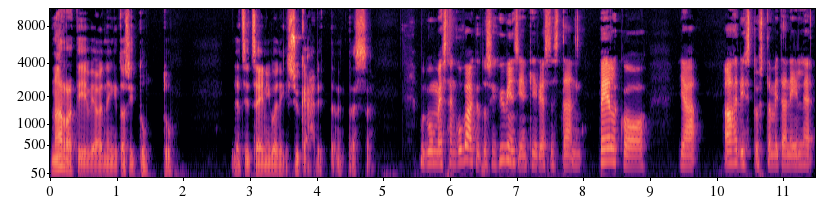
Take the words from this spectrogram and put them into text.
narratiivi on jotenkin tosi tuttu. Että sitten se ei niin jotenkin sykähdyttänyt tässä. Mutta mun mielestä hän kuvaa tosi hyvin siinä kirjassa sitä niin pelkoa ja ahdistusta, mitä niille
